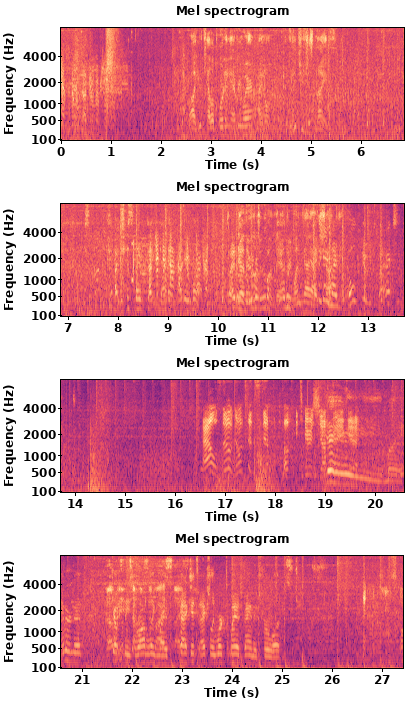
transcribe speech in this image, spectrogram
Just north of your location. Wow, you're teleporting everywhere? I don't... Who did you just knife? I just like that guy came up. I no, there were two of them there. The, one guy I, I think shot. I knifed both dudes by accident. Owls, no, don't sit still. Lovely tears, shot. Yay! My internet How company throttling my sniped? packets actually worked to my advantage for once. Thank you so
